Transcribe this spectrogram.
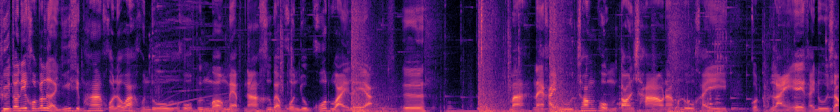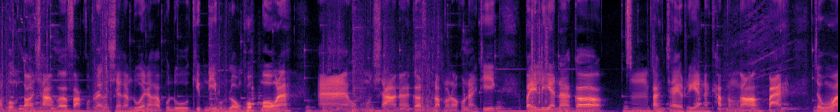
คือตอนนี้คนก็เหลือ 25 คนแล้วว่ะคุณดู โอ้โห เพิ่งมองแมปนะ คือแบบคนยุบโคตรไวเลยอะ เออ มา ไหนใครดูช่องผมตอนเช้านะคุณดูใคร กดไลค์ เอ้ใครดูช่องผมตอนเช้าก็ฝากกดไลค์กดแชร์กันด้วยนะครับคุณดูคลิปนี้ผมลง6โมงนะ อ่า6โมงเช้านะ ก็สำหรับน้องๆคนไหนที่ไปเรียนนะก็ตั้งใจเรียนนะครับน้องๆไปจังหวะ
